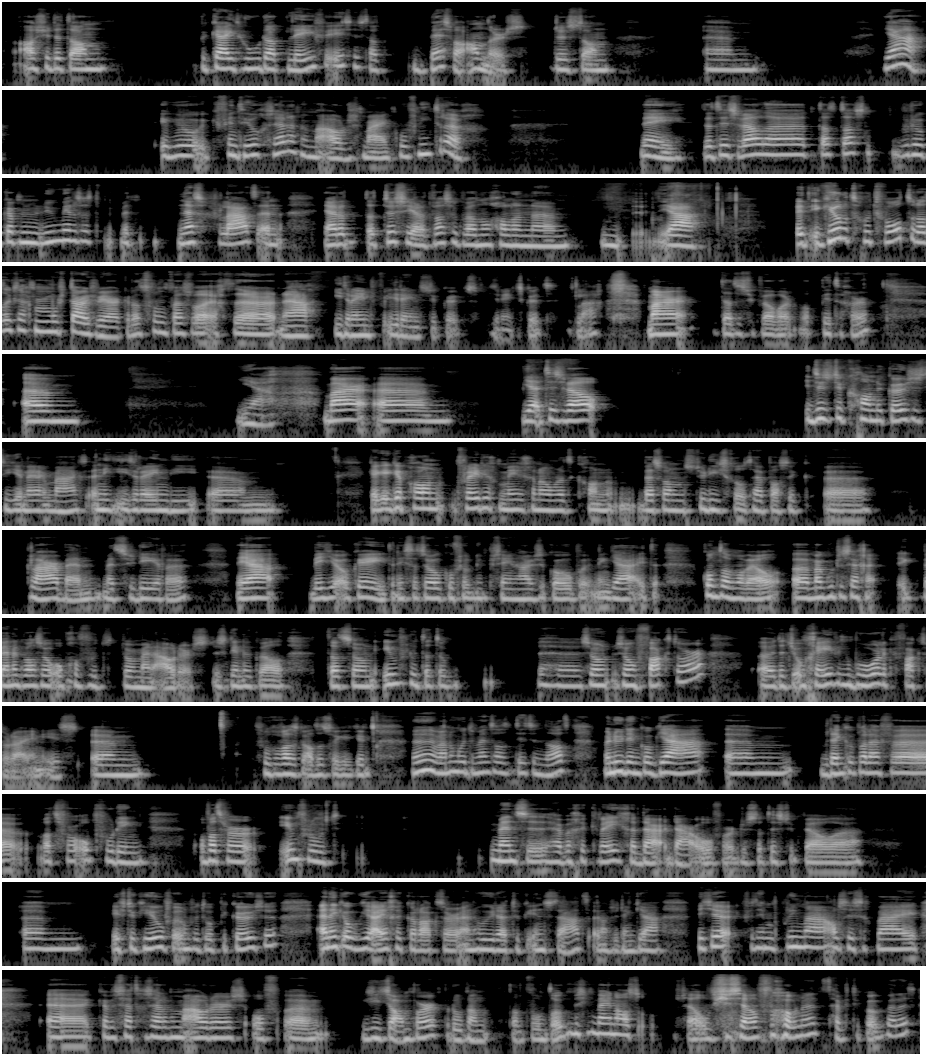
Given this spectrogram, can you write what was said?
als je het dan bekijkt hoe dat leven is, is dat best wel anders. Dus dan, um, ja, ik bedoel, ik vind het heel gezellig met mijn ouders, maar ik hoef niet terug. Nee, dat is wel, uh, dat, dat ik bedoel, ik heb nu inmiddels het met Nes verlaten. En ja, dat, dat tussenjaar, dat was ook wel nogal een, uh, ja, het, ik hield het goed vol totdat ik zeg maar moest thuiswerken. Dat vond ik best wel echt, uh, nou ja, iedereen, iedereen is natuurlijk kut. Iedereen is kut, klaar. Maar dat is natuurlijk wel wat, pittiger. Um, ja, maar um, ja, het is wel het is natuurlijk gewoon de keuzes die je maakt. En niet iedereen die. Um... Kijk, ik heb gewoon vredig meegenomen dat ik gewoon best wel een studieschuld heb als ik uh, klaar ben met studeren. Nou ja, weet je, oké, dan is dat zo. Ik hoef ook niet per se een huis te kopen. Ik denk, ja, het komt allemaal wel. Eh, maar ik moet dus zeggen, ik ben ook wel zo opgevoed door mijn ouders. Dus ik denk ook wel dat zo'n invloed, dat ook uh, zo'n zo'n factor, uh, dat je omgeving een behoorlijke factor daarin is. Um, vroeger was ik altijd zo, ik denk, waarom moeten mensen altijd dit en dat? Maar nu denk ik ook, ja, um, bedenk ook wel even wat voor opvoeding of wat voor invloed mensen hebben gekregen daar, daarover. Dus dat is natuurlijk wel. Uh, um, heeft natuurlijk heel veel invloed op je keuze. En ik ook je eigen karakter en hoe je daar natuurlijk in staat. En als je denkt, ja, weet je, ik vind het helemaal prima, alles is dichtbij. Uh, ik heb het vet gezellig met mijn ouders. Of um, je ziet ze amper. Ik bedoel, dan, dan het ook misschien bijna als zelf jezelf wonen. Dat heb je natuurlijk ook wel eens.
